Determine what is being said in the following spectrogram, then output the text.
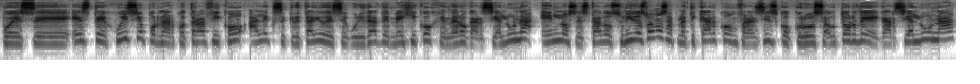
pues, eh, este juicio por narcotráfico al exsecretario de Seguridad de México, Genaro García Luna, en los Estados Unidos. Vamos a platicar con Francisco Cruz, autor de García Luna,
